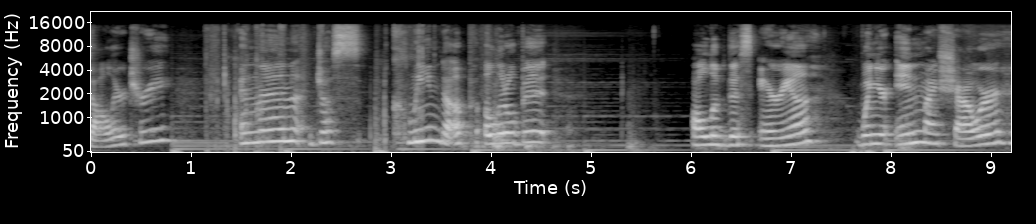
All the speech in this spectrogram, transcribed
Dollar Tree. And then just cleaned up a little bit all of this area when you're in my shower,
